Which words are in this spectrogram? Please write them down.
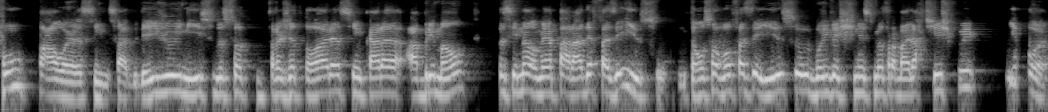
full power, assim, sabe? Desde o início da sua trajetória, assim, o cara abre mão, assim, não, minha parada é fazer isso. Então eu só vou fazer isso, vou investir nesse meu trabalho artístico e, e pô,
